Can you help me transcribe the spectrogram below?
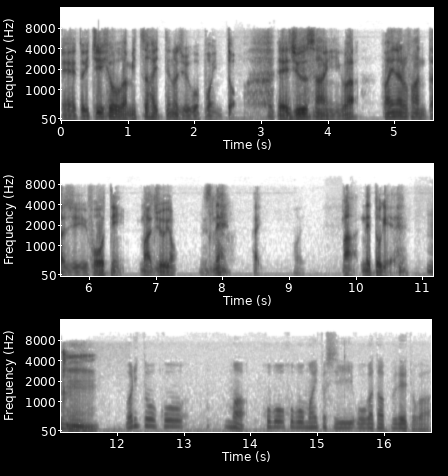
えーっと、1位票が3つ入っての15ポイント。はいえー13位は、ファイナルファンタジー14、まあ14ですね。はい。はいまあ、ネットゲうんうん。割とこう、まあ、ほぼほぼ毎年大型アップデートが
